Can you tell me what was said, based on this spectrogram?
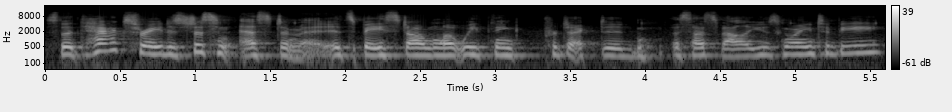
So the tax rate is just an estimate. It's based on what we think projected assessed value is going to be.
